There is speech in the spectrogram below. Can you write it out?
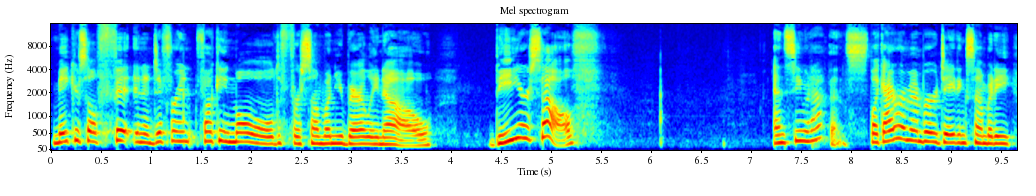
make yourself fit in a different fucking mold for someone you barely know. Be yourself and see what happens. Like I remember dating somebody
